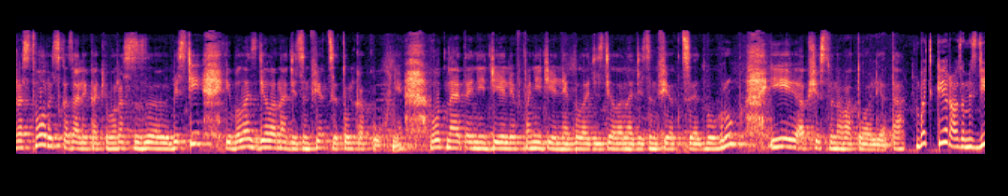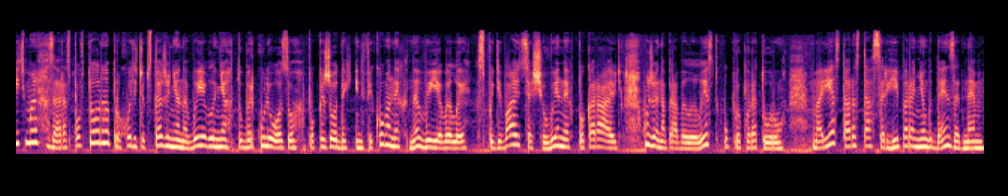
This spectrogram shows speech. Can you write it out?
растворы, сказали, как его развести, и была сделана дезинфекция только кухни. Вот на этой неделе, в понедельник, была сделана дезинфекция двух групп и общественного туалета. Батьки разом з дітьми зараз повторно проходять обстеження на виявлення туберкульозу, поки жодних інфікованих не виявили. Сподіваються, що винних покарають. Уже направили лист у прокуратуру. Марія Староста, Сергій Паранюк. День за днем.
